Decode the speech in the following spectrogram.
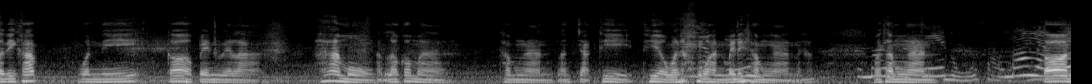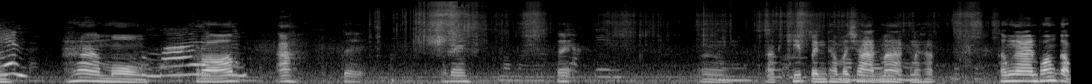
วัสดีครับ วันนี้ก็เป็นเวลา 5 โมงแล้วก็มาทำงานหลังจากที่เที่ยวมาทั้งวันไม่ได้ทำงานนะครับ มาทำงาน หนูสาวตอน 5 โมง พร้อม อะเตะเตะมามาเตะเอออัดคลิปเป็นธรรมชาติมากนะครับทำงานพร้อมกับ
